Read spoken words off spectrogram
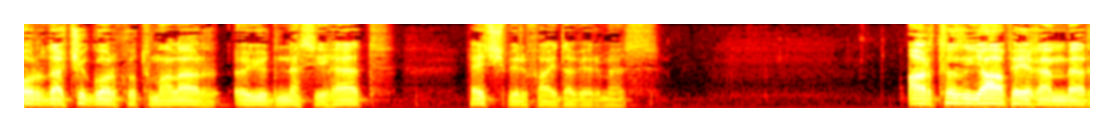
oradakı qorxutmalar, öyüd, nəsihət heç bir fayda verməz. Artıq, ya Peyğəmbər,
